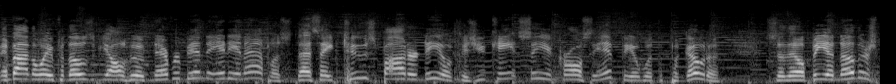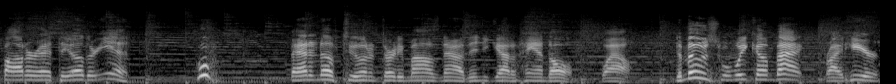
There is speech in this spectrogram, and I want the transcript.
And by the way, for those of y'all who have never been to Indianapolis, that's a two spotter deal because you can't see across the infield with the pagoda. So there'll be another spotter at the other end. Whew. Bad enough 230 miles an hour. Then you got to hand off. Wow. The Moose when we come back right here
